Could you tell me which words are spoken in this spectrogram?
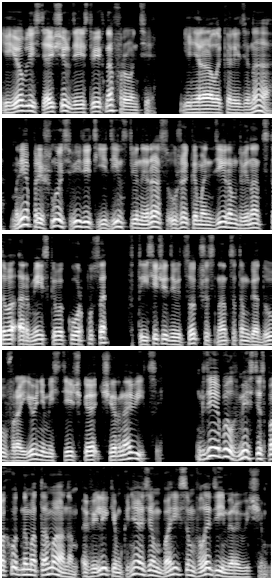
ее блестящих действиях на фронте, Генерала Каледина мне пришлось видеть единственный раз уже командиром 12-го армейского корпуса в 1916 году в районе местечка Черновицы, где я был вместе с походным атаманом, великим князем Борисом Владимировичем,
